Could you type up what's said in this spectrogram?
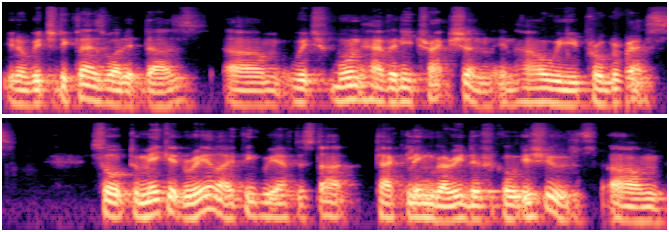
you know, which declares what it does, um, which won't have any traction in how we progress. So to make it real, I think we have to start tackling very difficult issues, um,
